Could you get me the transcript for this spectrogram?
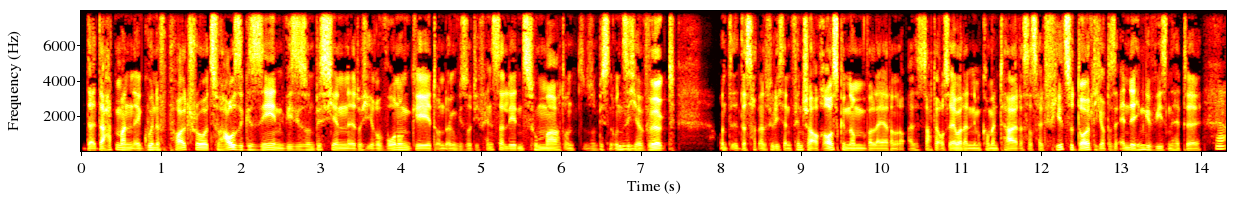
da, da hat man äh, Gwyneth Paltrow zu Hause gesehen, wie sie so ein bisschen äh, durch ihre Wohnung geht und irgendwie so die Fensterläden zumacht und so ein bisschen mhm. unsicher wirkt. Und äh, das hat natürlich dann Fincher auch rausgenommen, weil er ja dann, also sagt er auch selber dann im Kommentar, dass das halt viel zu deutlich auf das Ende hingewiesen hätte. Ja.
